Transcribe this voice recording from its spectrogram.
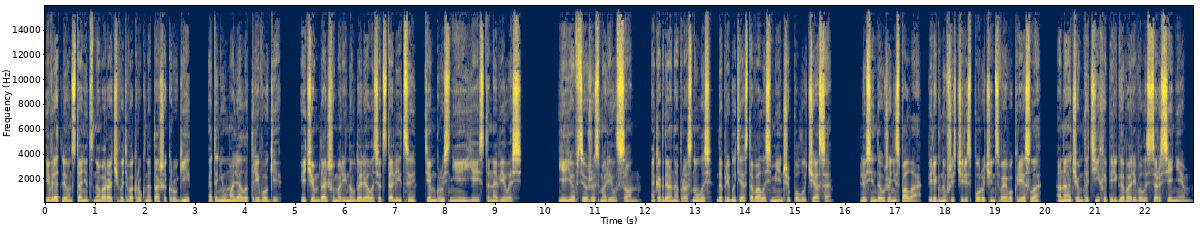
и вряд ли он станет наворачивать вокруг Наташи круги, это не умаляло тревоги. И чем дальше Марина удалялась от столицы, тем грустнее ей становилось. Ее все же сморил сон. А когда она проснулась, до прибытия оставалось меньше получаса. Люсинда уже не спала. Перегнувшись через поручень своего кресла, она о чем то тихо переговаривалась с Арсением.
